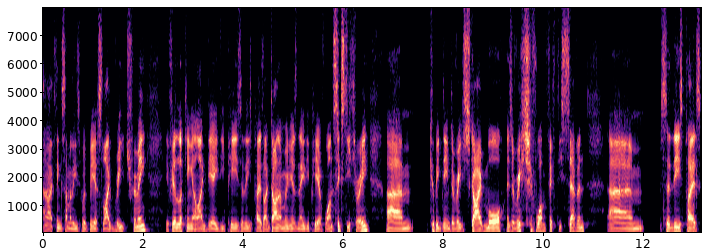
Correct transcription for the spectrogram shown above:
and I think some of these would be a slight reach for me. If you're looking at like the ADPs of these players, like Darnell Mooney has an ADP of 163, um, could be deemed a reach. Skyy Moore is a reach of 157. Um, so these players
